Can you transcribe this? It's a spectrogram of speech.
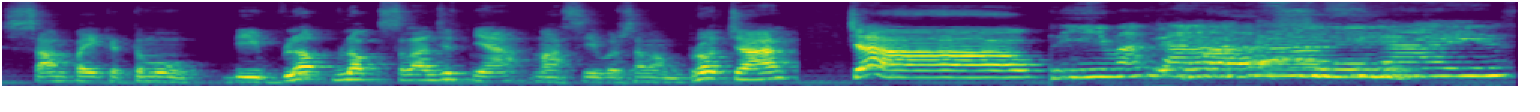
sampai ketemu di vlog-vlog selanjutnya masih bersama Bro Chan. Ciao. Terima kasih guys.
